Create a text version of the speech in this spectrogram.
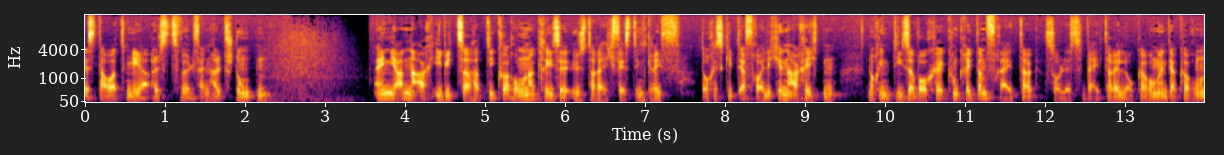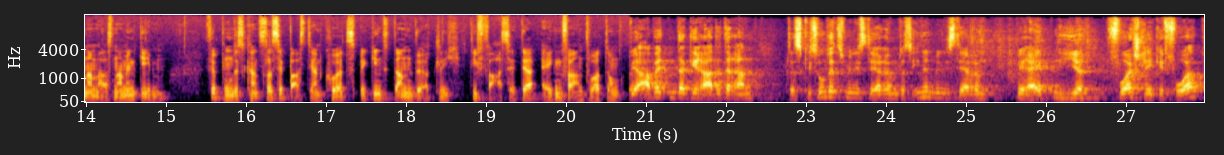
Es dauert mehr als zwölfeinhalb Stunden. Ein Jahr nach Ibiza hat die Corona-Krise Österreich fest im Griff. Doch es gibt erfreuliche Nachrichten. Noch in dieser Woche, konkret am Freitag, soll es weitere Lockerungen der Corona-Maßnahmen geben. Für Bundeskanzler Sebastian Kurz beginnt dann wörtlich die Phase der Eigenverantwortung. Wir arbeiten da gerade daran, das Gesundheitsministerium, das Innenministerium bereiten hier Vorschläge vor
